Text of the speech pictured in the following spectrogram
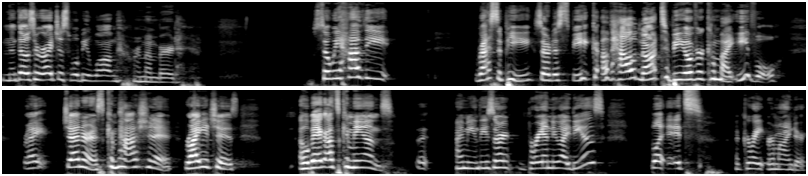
and those who are righteous will be long remembered. So we have the recipe, so to speak, of how not to be overcome by evil, right? Generous, compassionate, righteous, obey God's commands. I mean, these aren't brand new ideas, but it's a great reminder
